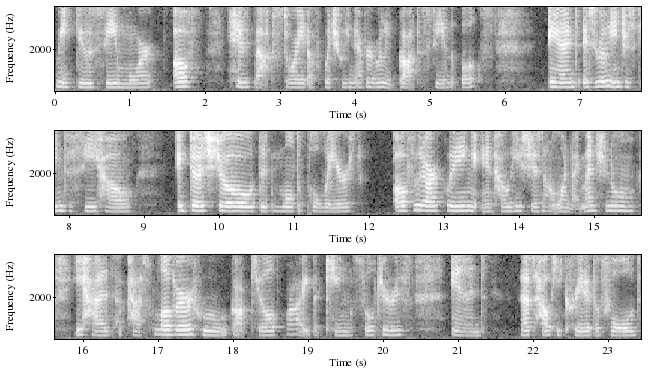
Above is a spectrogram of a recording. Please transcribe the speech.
we do see more of his backstory of which we never really got to see in the books. And it's really interesting to see how it does show the multiple layers of the Darkling and how he's just not one dimensional. He had a past lover who got killed by the king's soldiers, and that's how he created the fold.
